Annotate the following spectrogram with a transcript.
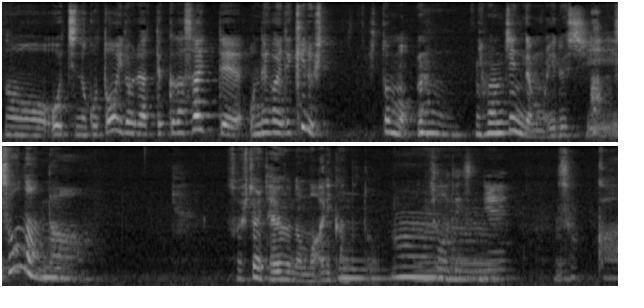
そのお家のことをいろいろやってくださいってお願いできる人、人も、うん。日本人でもいるし。あそうなんだ、うん。そういう人に頼るのもありかなと、うん。そうですね。うん。そっか、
